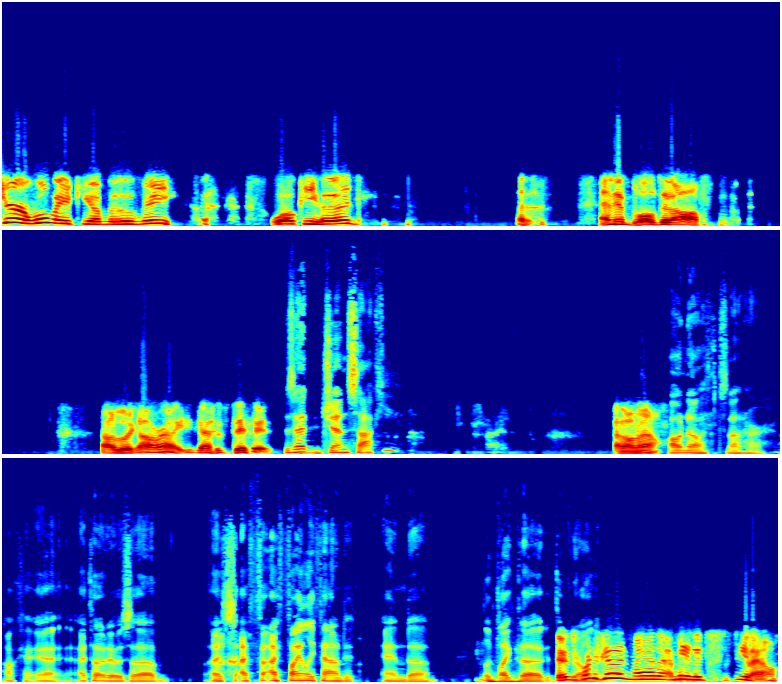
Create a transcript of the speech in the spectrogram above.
sure, we'll make you a movie, Wokey Hood, and then pulled it off. I was like, all right, you guys did it. Is that Jen Psaki? I don't know. Oh no, it's not her. Okay, I, I thought it was. Uh, I, I I finally found it, and uh, looked like the. the It's pretty good, man. I mean, it's you know,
